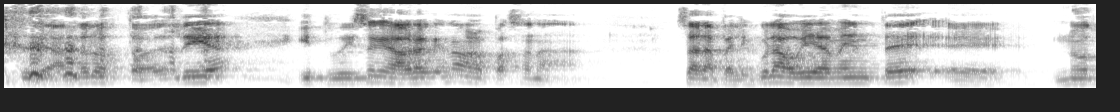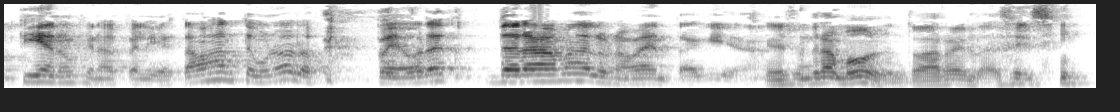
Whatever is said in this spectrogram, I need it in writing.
cuidándolos todo el día y tú dices que ahora que no, no pasa nada. O sea, la película obviamente eh, no tiene un final feliz. Estamos ante uno de los peores dramas de los 90 aquí. ¿eh? Es un dramón en toda regla, sí, sí.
